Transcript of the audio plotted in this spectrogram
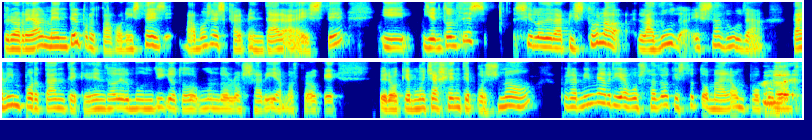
pero realmente el protagonista es, vamos a escarmentar a este y, y entonces si lo de la pistola, la duda, esa duda tan importante que dentro del mundillo todo el mundo lo sabíamos, pero que, pero que mucha gente pues no, pues a mí me habría gustado que esto tomara un poco más.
